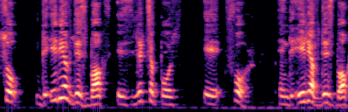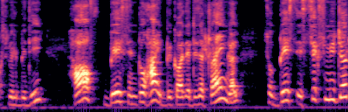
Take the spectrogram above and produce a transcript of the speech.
So the area of this box is let's suppose A4 and the area of this box will be the half base into height because it is a triangle. So base is 6 meter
